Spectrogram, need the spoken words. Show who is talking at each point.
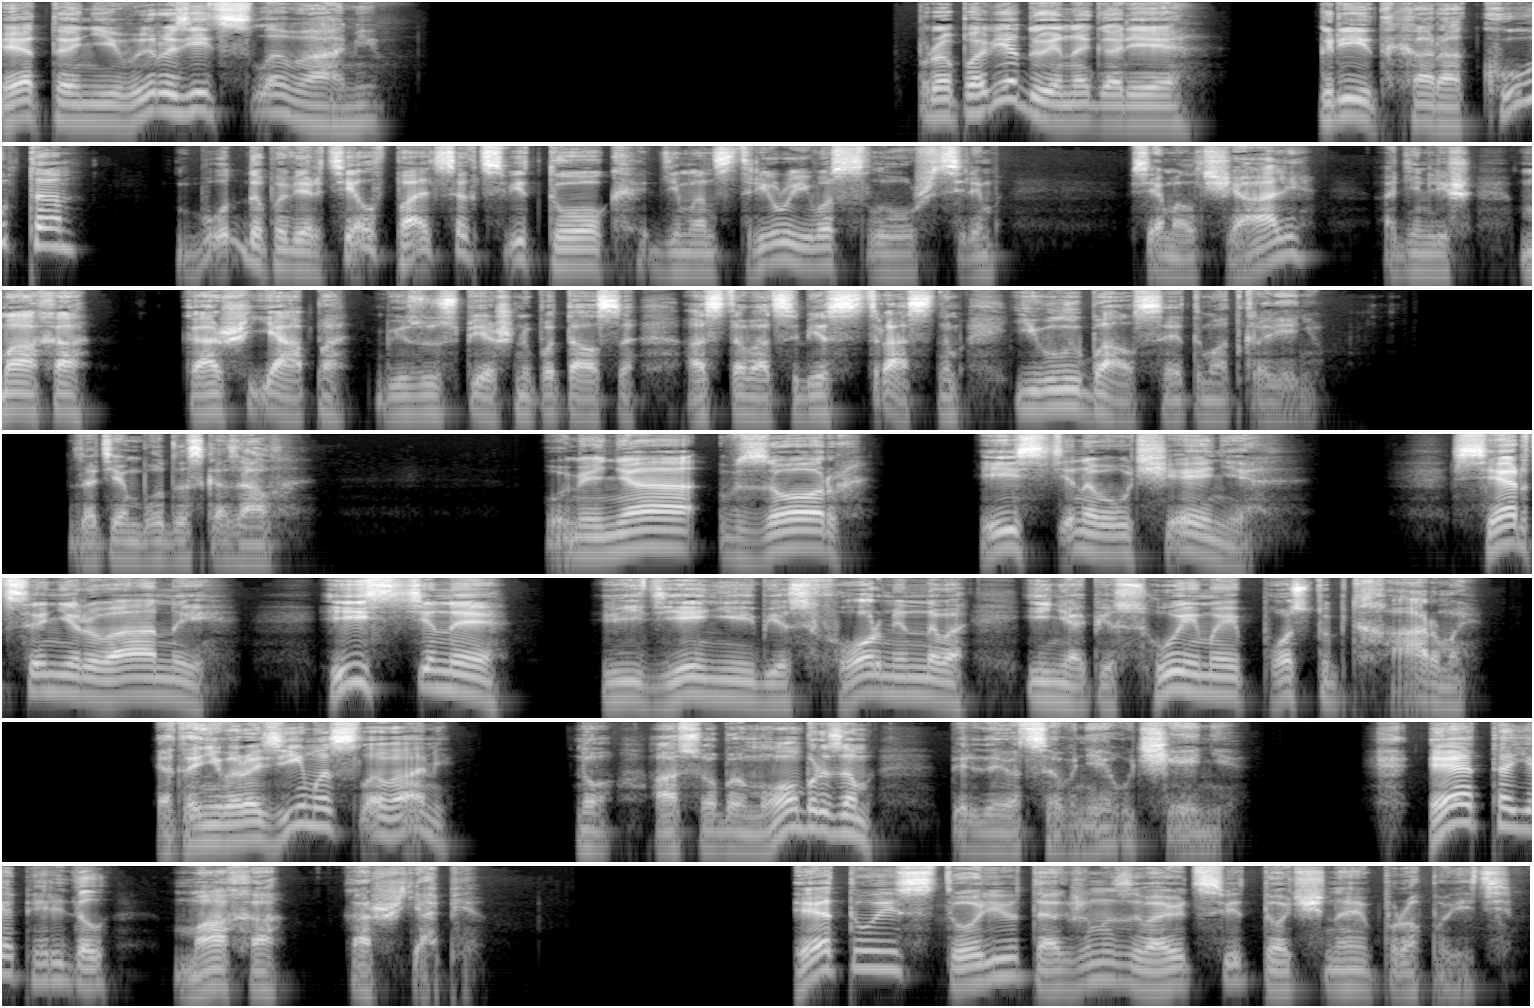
Speaker 1: Это не выразить словами. Проповедуя на горе Гридхаракута, Будда повертел в пальцах цветок, демонстрируя его слушателям. Все молчали, один лишь Маха Кашьяпа безуспешно пытался оставаться бесстрастным и улыбался этому откровению. Затем Будда сказал, «У меня взор истинного учения» сердце нирваны, истинное видение бесформенного и неописуемая поступь Дхармы. Это невыразимо словами, но особым образом передается вне учения. Это я передал Маха Кашьяпе. Эту историю также называют «цветочная проповедь».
